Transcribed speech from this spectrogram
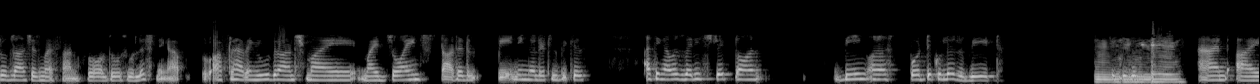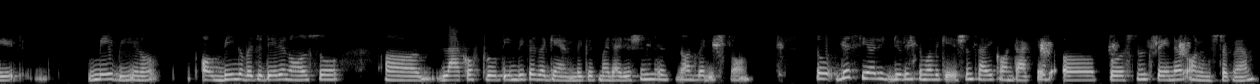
Rudransh is my son for all those who are listening. Af- After having Rudransh, my my joints started paining a little because I think I was very strict on being on a particular weight Mm-hmm. and I maybe you know or being a vegetarian also uh, lack of protein because again because my digestion is not very strong. So this year during summer vacations I contacted a personal trainer on Instagram.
